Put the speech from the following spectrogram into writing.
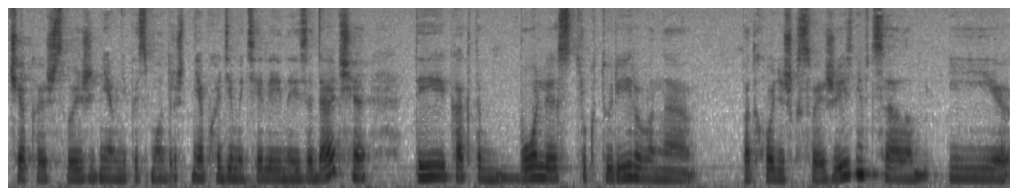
чекаешь свой ежедневник и смотришь необходимые те или иные задачи, ты как-то более структурированно подходишь к своей жизни в целом, и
